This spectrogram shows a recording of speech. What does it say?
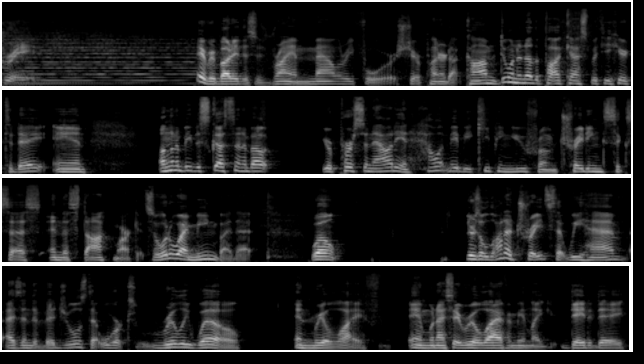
trade. Hey, everybody, this is Ryan Mallory for SharePlanner.com, doing another podcast with you here today. And I'm going to be discussing about your personality and how it may be keeping you from trading success in the stock market. So, what do I mean by that? Well, there's a lot of traits that we have as individuals that works really well in real life. And when I say real life, I mean like day to day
